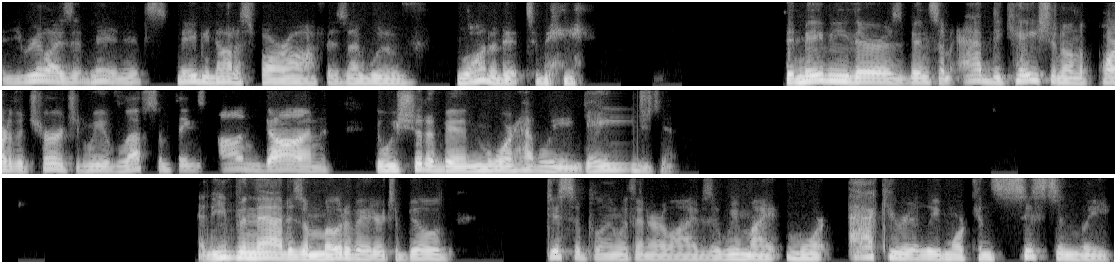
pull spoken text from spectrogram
And you realize that, man, it's maybe not as far off as I would have wanted it to be. that maybe there has been some abdication on the part of the church and we have left some things undone that we should have been more heavily engaged in. And even that is a motivator to build discipline within our lives that we might more accurately, more consistently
